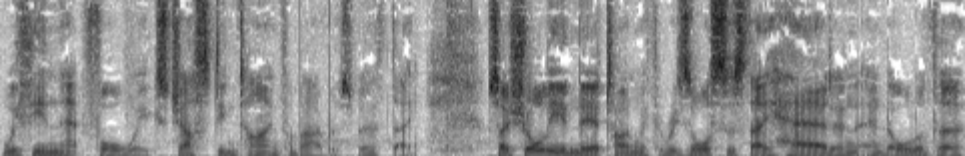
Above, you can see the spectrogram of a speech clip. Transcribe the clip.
within that four weeks, just in time for Barbara's birthday. So surely in their time, with the resources they had and, and all of the,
